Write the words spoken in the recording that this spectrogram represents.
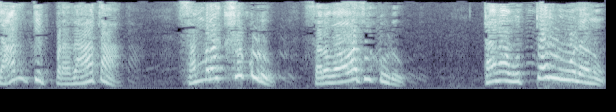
శాంతి ప్రదాత సంరక్షకుడు సర్వాధికుడు. తన ఉత్తర్వులను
